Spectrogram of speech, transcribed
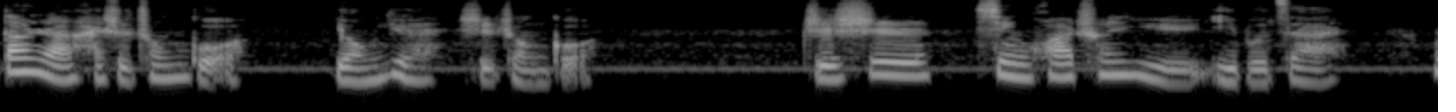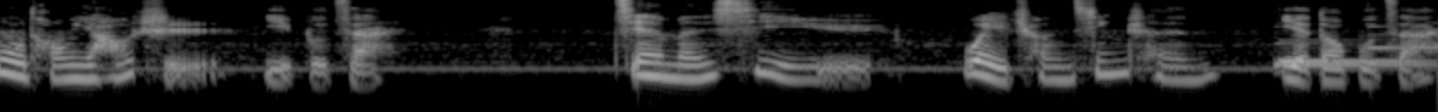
当然还是中国，永远是中国。只是杏花春雨已不在，牧童遥指已不在，剑门细雨、渭城清晨也都不在。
